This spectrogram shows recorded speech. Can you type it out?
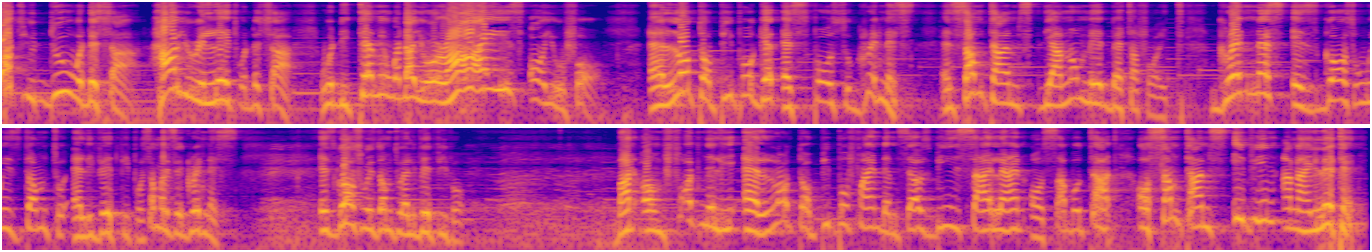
What you do with the child, how you relate with the child, will determine whether you rise or you fall. A lot of people get exposed to greatness, and sometimes they are not made better for it. Greatness is God's wisdom to elevate people. Somebody say, greatness. greatness. It's God's wisdom to elevate people. But unfortunately, a lot of people find themselves being silent or sabotaged or sometimes even annihilated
